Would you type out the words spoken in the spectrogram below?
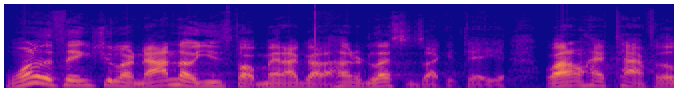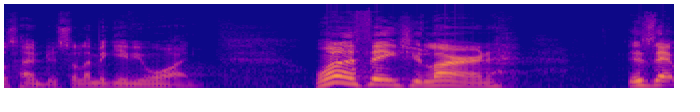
One of the things you learn, now I know you thought, man, I've got 100 lessons I could tell you. Well, I don't have time for those 100, so let me give you one. One of the things you learn is that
